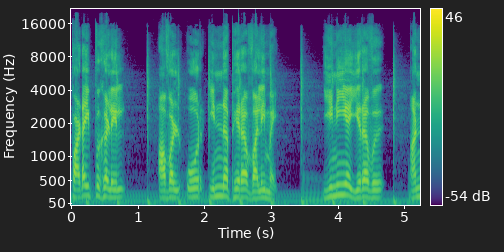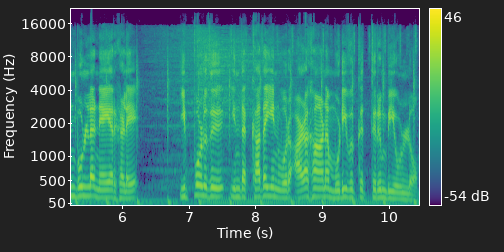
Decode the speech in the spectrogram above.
படைப்புகளில் அவள் ஓர் இன்னபிற வலிமை. இனிய இரவு அன்புள்ள நேயர்களே இப்பொழுது இந்த கதையின் ஒரு அழகான முடிவுக்கு திரும்பியுள்ளோம்.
